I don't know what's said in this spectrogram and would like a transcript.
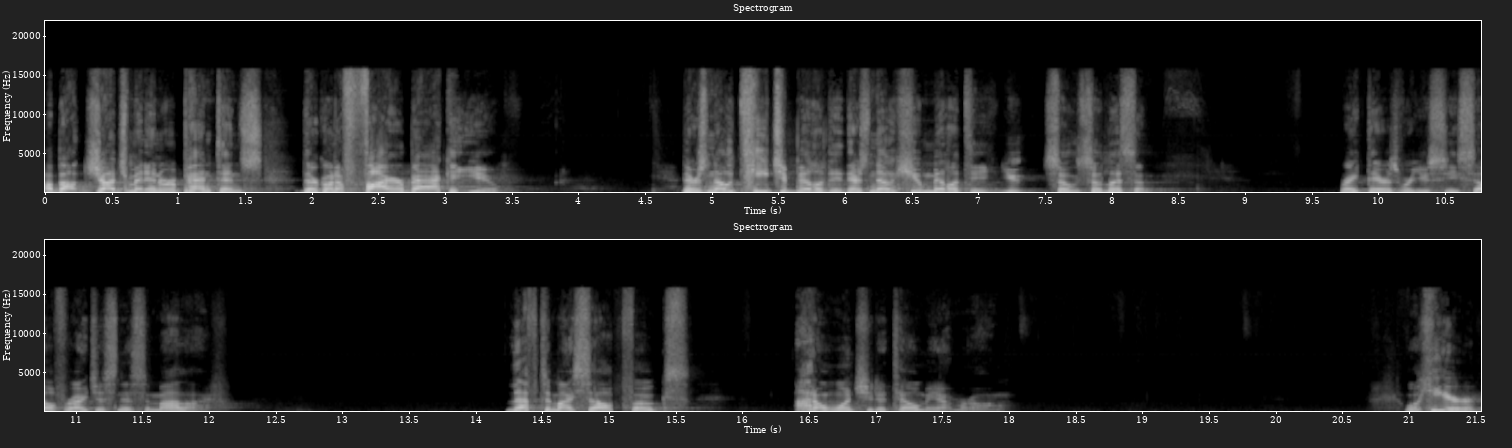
about judgment and repentance, they're going to fire back at you. There's no teachability, there's no humility. You, so, so listen, right there is where you see self righteousness in my life. Left to myself, folks, I don't want you to tell me I'm wrong. Well, here,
